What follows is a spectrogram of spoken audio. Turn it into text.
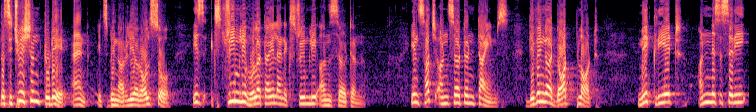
The situation today, and it's been earlier also, is extremely volatile and extremely uncertain. In such uncertain times, giving a dot plot may create unnecessary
